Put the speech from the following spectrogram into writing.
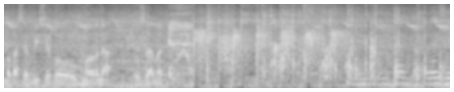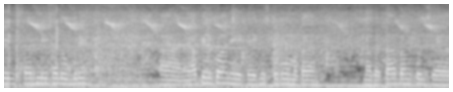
Maka-serbisyo ko ug mao na. So, salamat. Buntag, ako si Charlie Salubre. Ah, na-appeal ko ani kay gusto ko maka makatabang po sa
